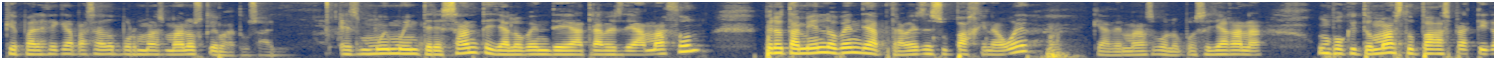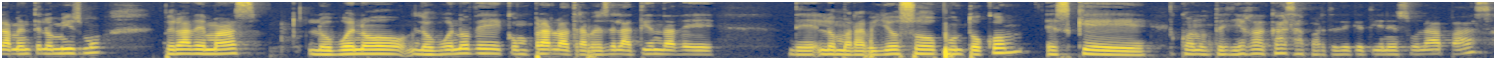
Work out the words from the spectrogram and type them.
que parece que ha pasado por más manos que Matusal. Es muy muy interesante, ya lo vende a través de Amazon, pero también lo vende a través de su página web, que además, bueno, pues ella gana un poquito más, tú pagas prácticamente lo mismo, pero además lo bueno, lo bueno de comprarlo a través de la tienda de, de lomaravilloso.com es que cuando te llega a casa, aparte de que tiene solapas,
